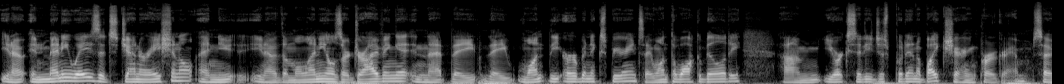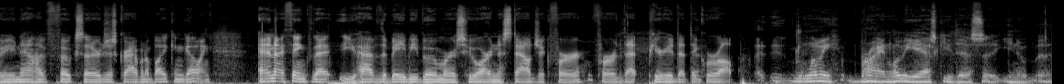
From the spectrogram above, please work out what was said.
you know, in many ways, it's generational, and you you know the millennials are driving it in that they they want the urban experience, they want the walkability. Um, York City just put in a bike sharing program, so you now have folks that are just grabbing a bike and going. And I think that you have the baby boomers who are nostalgic for for that period that they grew up. let me, Brian, let me ask you this. Uh, you know, uh,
